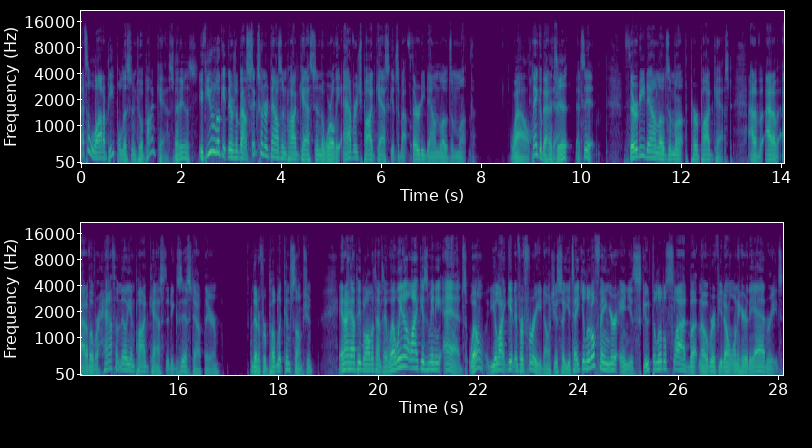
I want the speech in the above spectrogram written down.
That's a lot of people listening to a podcast. that is. If you look at there's about six hundred thousand podcasts in the world. The average podcast gets about thirty downloads a month. Wow. Think about that. That's that. it? That's it. Thirty downloads a month per podcast out of out of out of over half a million podcasts that exist out there that are for public consumption. And I have people all the time say, "Well, we don't like as many ads." Well, you like getting it for free, don't you? So you take your little finger and you scoot the little slide button over if you don't want to hear the ad reads.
